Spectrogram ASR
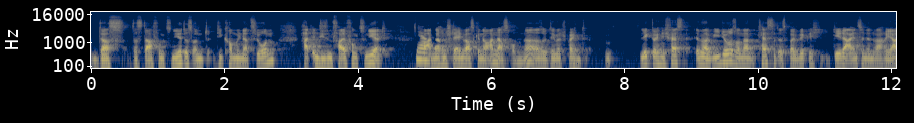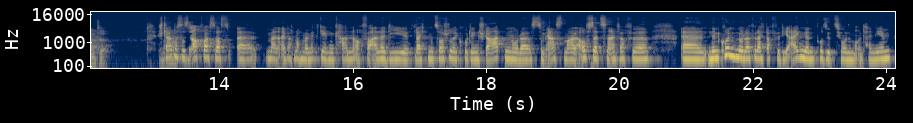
dass das da funktioniert ist und die Kombination hat in diesem Fall funktioniert. Ja. Bei anderen Stellen war es genau andersrum. Ne? Also dementsprechend legt euch nicht fest, immer Video, sondern testet es bei wirklich jeder einzelnen Variante. Ich glaube, das ist auch was, was äh, man einfach nochmal mitgeben kann, auch für alle, die vielleicht mit Social Recruiting starten oder es zum ersten Mal aufsetzen, einfach für äh, einen Kunden oder vielleicht auch für die eigenen Positionen im Unternehmen.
